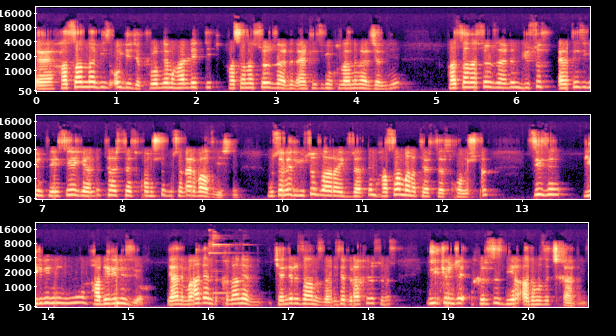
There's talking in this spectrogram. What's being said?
Ee, Hasan'la biz o gece problemi hallettik. Hasan'a söz verdim ertesi gün kulağını vereceğim diye. Hasan'a söz verdim. Yusuf ertesi gün TS'ye geldi. Ters ters konuştu. Bu sefer vazgeçtim. Bu sefer Yusuf'la arayı düzelttim. Hasan bana ters ters konuştu. Sizin birbirinizin haberiniz yok. Yani madem klanı kendi rızanızla bize bırakıyorsunuz. ilk önce hırsız diye adımızı çıkardınız.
